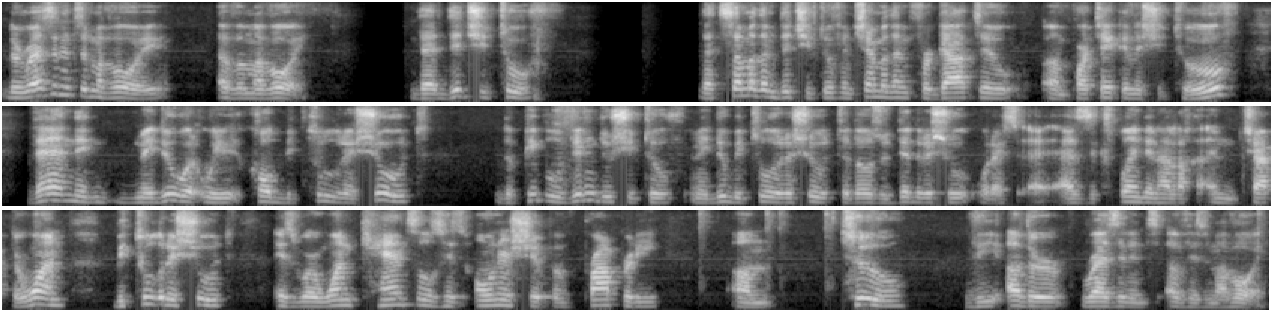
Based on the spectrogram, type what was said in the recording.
the residents of Mavoy, of a Mavoy, that did shituf, that some of them did shituf and some of them forgot to um, partake in the shituf, then they may do what we call bitul reshut. The people who didn't do shituf may do bitul reshut to those who did reshut. What I as explained in halakha, in chapter one, bitul reshut is where one cancels his ownership of property um, to the other residents of his mavoy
